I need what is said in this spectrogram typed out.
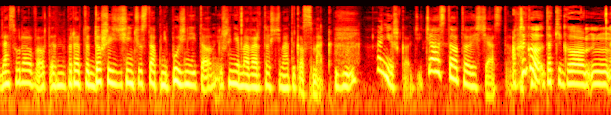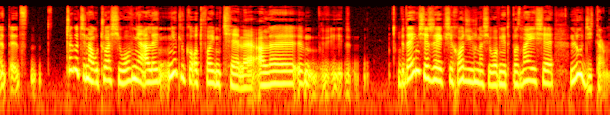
na surowo, temperaturę do 60 stopni, później to on już nie ma wartości, ma tylko smak. Mm -hmm a nie szkodzi. Ciasto to jest ciasto. A czego takiego, mm, czego cię nauczyła siłownia, ale nie tylko o twoim ciele, ale wydaje mi się, że jak się chodzi już na siłownię, to poznaje się ludzi tam.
